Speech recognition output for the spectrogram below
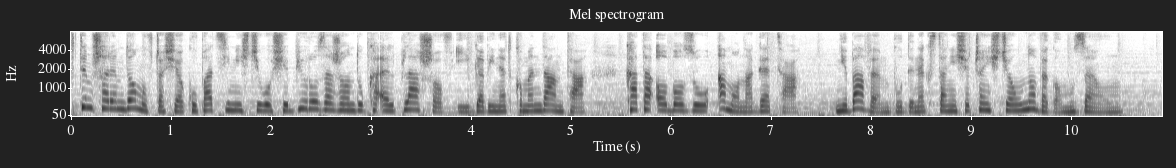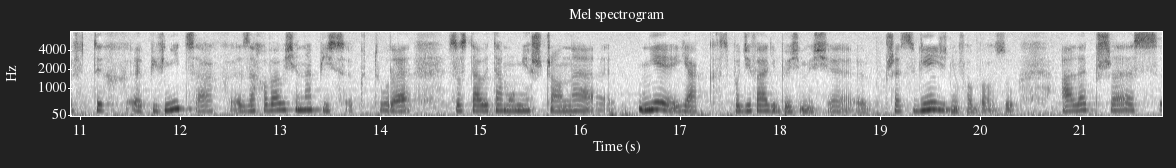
W tym szarym domu w czasie okupacji mieściło się biuro zarządu KL Plaszow i gabinet komendanta, kata obozu Amona Getta. Niebawem budynek stanie się częścią nowego muzeum. W tych piwnicach zachowały się napisy, które zostały tam umieszczone nie jak spodziewalibyśmy się przez więźniów obozu, ale przez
